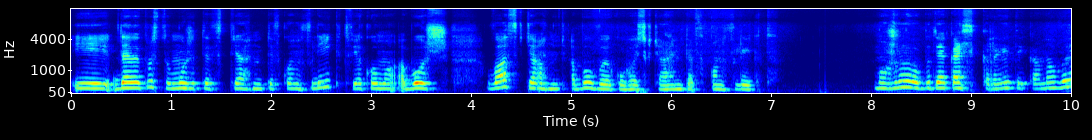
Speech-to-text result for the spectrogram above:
І де ви просто можете встрягнути в конфлікт, в якому або ж вас втягнуть, або ви когось втягнете в конфлікт. Можливо, буде якась критика, але ви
